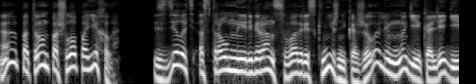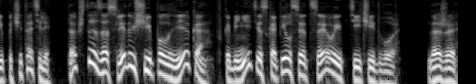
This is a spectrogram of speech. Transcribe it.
А потом пошло-поехало. Сделать остроумный реверанс в адрес книжника желали многие коллеги и почитатели, так что за следующие полвека в кабинете скопился целый птичий двор. Даже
